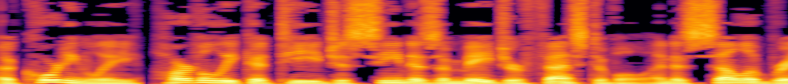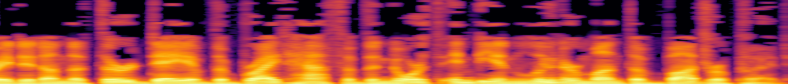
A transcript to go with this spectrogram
Accordingly, Hartalika Teej is seen as a major festival and is celebrated on the third day of the bright half of the North Indian lunar month of Bhadrapad.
